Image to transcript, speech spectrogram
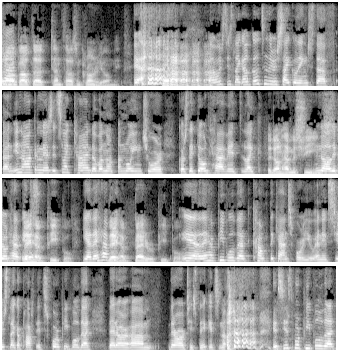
know about that 10,000 kroner you owe me. Yeah. I was just like, I'll go to the recycling stuff. And in Akranes, it's like kind of an annoying chore because they don't have it like. They don't have machines. No, they don't have. They have people. Yeah, they have. They have better people. Yeah, they have people that count the cans for you, and it's just like a part. It's for people that that are um they're artistic. It's not. it's just for people that.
